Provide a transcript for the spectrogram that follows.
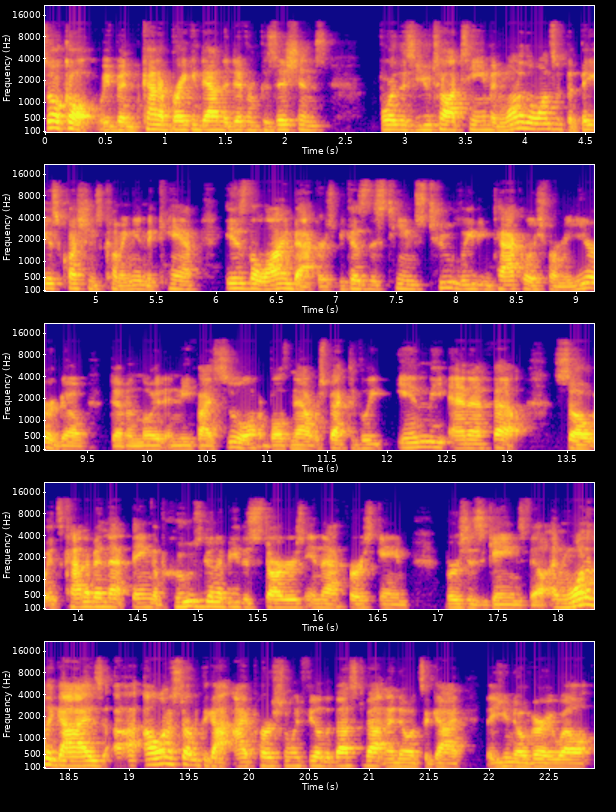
So, Cole, we've been kind of breaking down the different positions for this Utah team. And one of the ones with the biggest questions coming into camp is the linebackers because this team's two leading tacklers from a year ago, Devin Lloyd and Nephi Sewell, are both now respectively in the NFL. So it's kind of been that thing of who's going to be the starters in that first game versus Gainesville. And one of the guys, I, I want to start with the guy I personally feel the best about, and I know it's a guy that you know very well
